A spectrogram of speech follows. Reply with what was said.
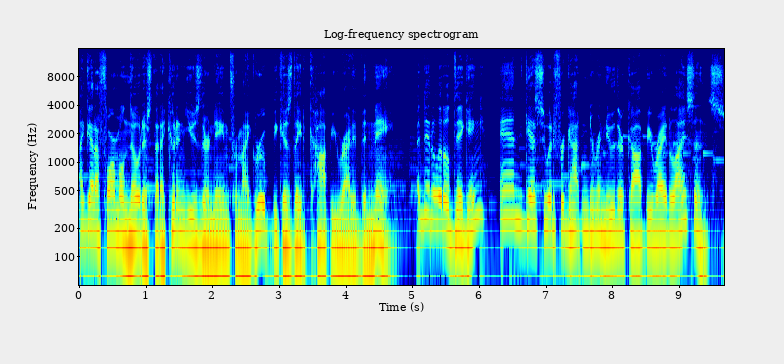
I got a formal notice that I couldn't use their name for my group because they'd copyrighted the name. I did a little digging, and guess who had forgotten to renew their copyright license?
